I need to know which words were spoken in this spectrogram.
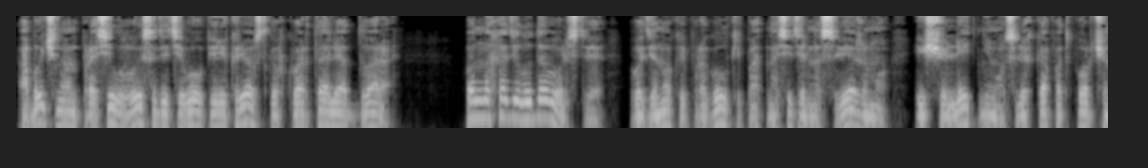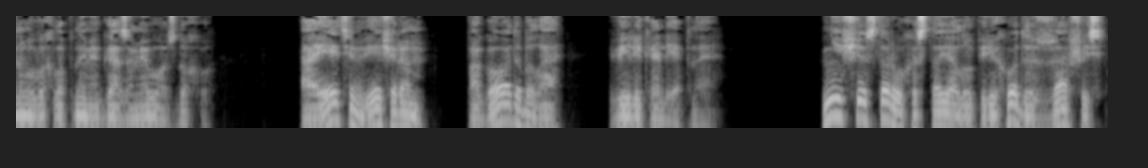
Обычно он просил высадить его у перекрестка в квартале от двора. Он находил удовольствие в одинокой прогулке по относительно свежему, еще летнему, слегка подпорченному выхлопными газами воздуху. А этим вечером погода была великолепная. Нищая старуха стояла у перехода, сжавшись,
